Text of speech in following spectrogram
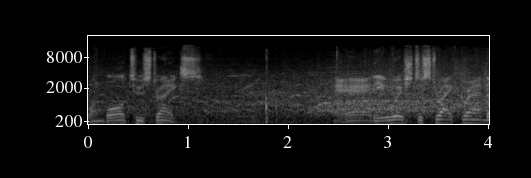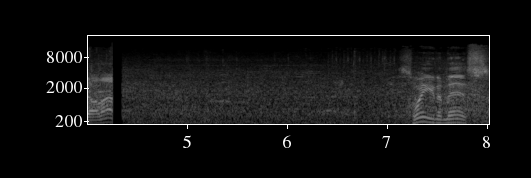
One ball, two strikes. And he wished to strike Grandal out. Swing and a miss.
